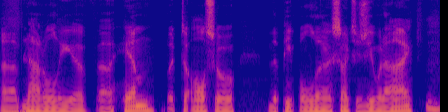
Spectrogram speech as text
of not only of uh, him, but to also the people uh, such as you and I. Mhm.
